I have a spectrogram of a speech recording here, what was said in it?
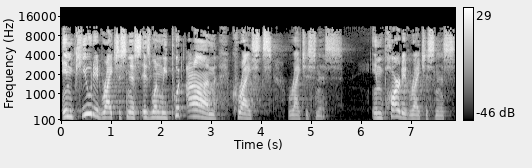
Imputed righteousness is when we put on Christ's righteousness. Imparted righteousness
